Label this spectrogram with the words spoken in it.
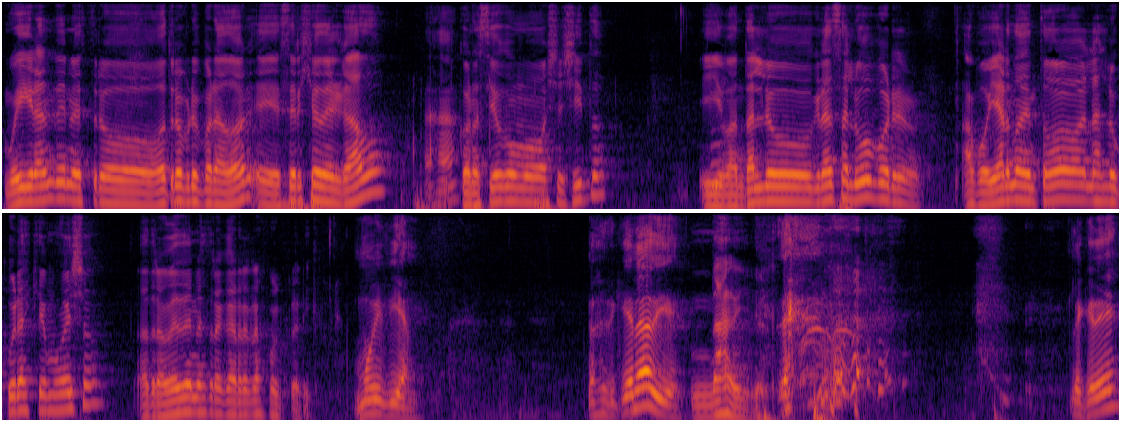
muy grande nuestro otro preparador, eh, Sergio Delgado, Ajá. conocido como Yeyito, y mandarle un gran saludo por apoyarnos en todas las locuras que hemos hecho a través de nuestra carrera folclórica. Muy bien. No se te queda nadie. Nadie. ¿Le querés?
